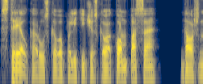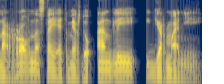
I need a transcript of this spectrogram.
Стрелка русского политического компаса должна ровно стоять между Англией и Германией.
